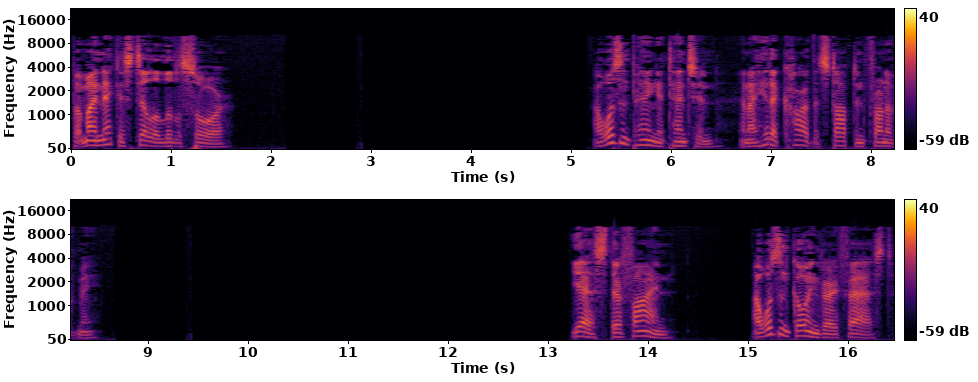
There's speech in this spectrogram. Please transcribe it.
but my neck is still a little sore. I wasn't paying attention, and I hit a car that stopped in front of me. Yes, they're fine. I wasn't going very fast.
